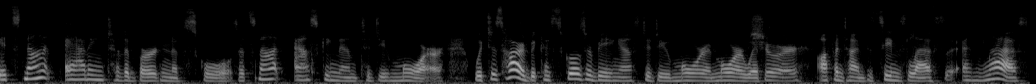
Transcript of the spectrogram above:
it's not adding to the burden of schools. It's not asking them to do more, which is hard because schools are being asked to do more and more with sure. oftentimes it seems less and less.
